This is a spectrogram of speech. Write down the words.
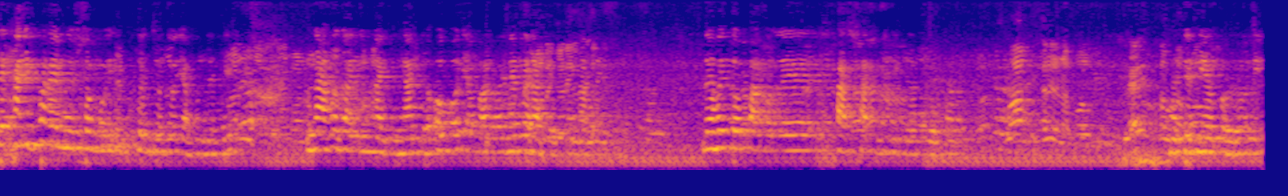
তে খালি পারে মে সময় পর্যন্ত এখন যদি না হদানি নাই না অবধি আবার হেমেরা করতে না হয়তো পাগলে পাঁচ সাত মিনিট লাগবে তার নিয়ে করনি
